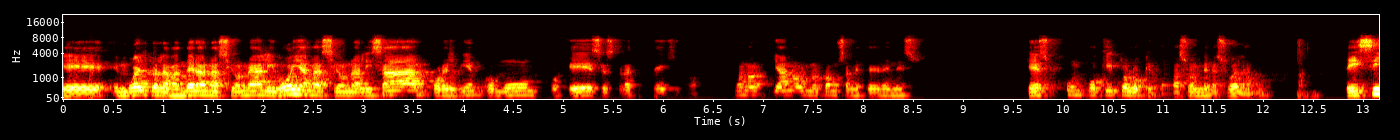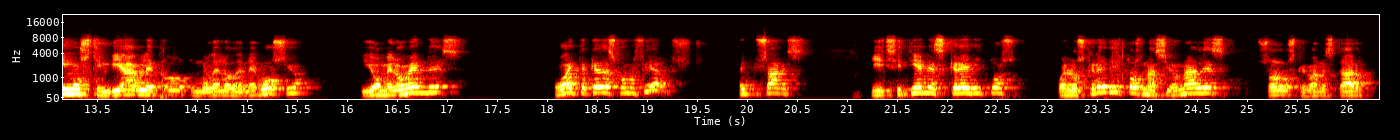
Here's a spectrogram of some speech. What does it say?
eh, envuelto en la bandera nacional y voy a nacionalizar por el bien común, porque es estratégico. No, no, ya no nos vamos a meter en eso, que es un poquito lo que pasó en Venezuela. Te hicimos inviable todo tu modelo de negocio y o me lo vendes o ahí te quedas con los fieros. Ahí tú sabes. Y si tienes créditos, pues los créditos nacionales son los que van a estar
